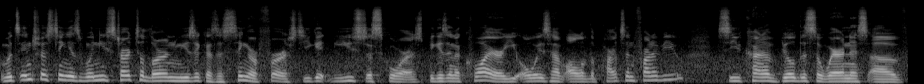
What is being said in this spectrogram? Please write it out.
what's interesting is when you start to learn music as a singer first you get used to scores because in a choir you always have all of the parts in front of you so you kind of build this awareness of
